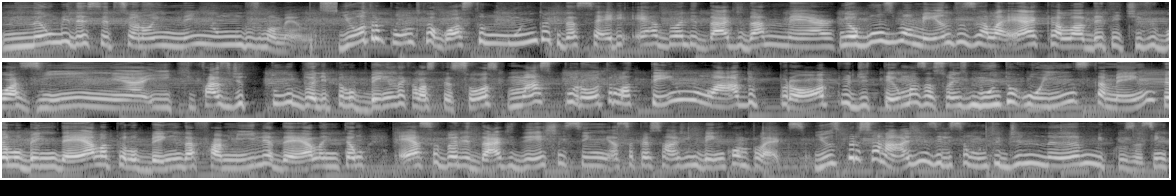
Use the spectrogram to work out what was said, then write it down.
Não me decepcionou em nenhum dos momentos. E outro ponto que eu gosto muito aqui da série é a dualidade da Mare. Em alguns momentos ela é aquela detetive boazinha e que faz de tudo ali pelo bem daquelas pessoas, mas por outro ela tem um lado próprio de ter umas ações muito ruins também, pelo bem dela, pelo bem da família dela, então essa dualidade deixa assim essa personagem bem complexa. E os personagens, eles são muito dinâmicos, assim,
